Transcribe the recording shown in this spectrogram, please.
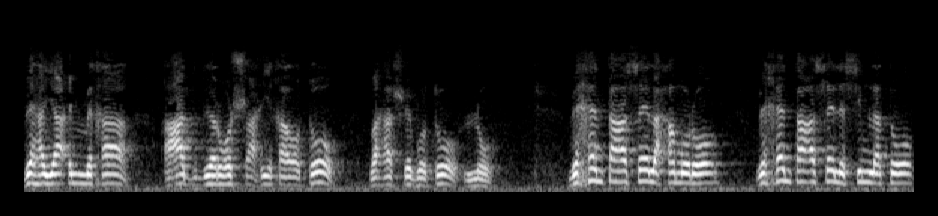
והיה עמך עד דראש אחיך אותו, והשבותו לו. וכן תעשה לחמורו, וכן תעשה לשמלתו,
